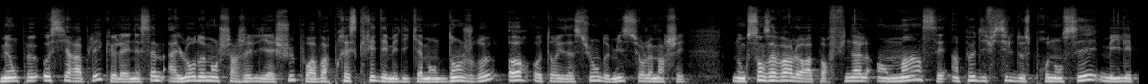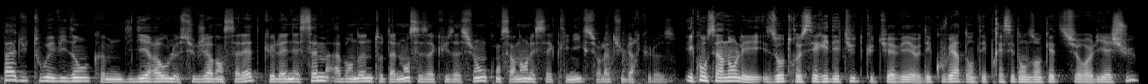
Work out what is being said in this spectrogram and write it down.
Mais on peut aussi rappeler que la NSM a lourdement chargé l'IHU pour avoir prescrit des médicaments dangereux hors autorisation de mise sur le marché. Donc sans avoir le rapport final en main, c'est un peu difficile de se prononcer, mais il n'est pas du tout évident, comme Didier Raoult le suggère dans sa lettre, que la NSM abandonne totalement ses accusations concernant l'essai clinique sur la tuberculose. Et concernant les autres séries d'études que tu avais euh, découvertes dans tes précédentes enquêtes sur euh, l'IHU,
